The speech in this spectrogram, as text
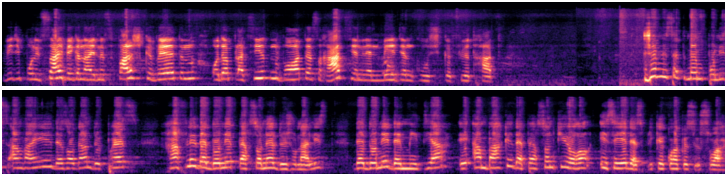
wie die Polizei wegen eines falsch gewählten oder platzierten Wortes Razzien in den Medien durchgeführt hat. J'ai vu cette même police envahir des organes de presse, rafler des données personnelles de journalistes, des données des médias et embarquer des personnes qui auront essayé d'expliquer quoi que ce soit.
